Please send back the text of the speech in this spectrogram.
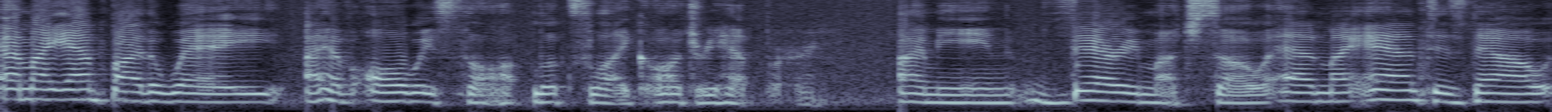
and my aunt, by the way, I have always thought looks like Audrey Hepburn. I mean, very much so. And my aunt is now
